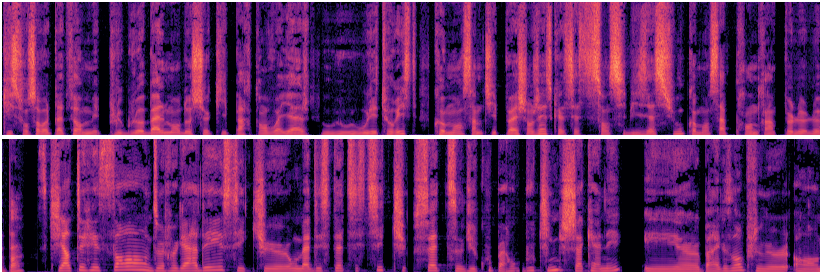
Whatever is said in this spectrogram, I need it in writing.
qui sont sur votre plateforme, mais plus globalement de ceux qui partent en voyage ou, les touristes, commence un petit peu à changer? Est-ce que cette sensibilisation commence à prendre un peu le, pas? Ce qui est intéressant de regarder, c'est qu'on a des statistiques faites, du coup, par Booking chaque année. Et euh, par exemple, euh, en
